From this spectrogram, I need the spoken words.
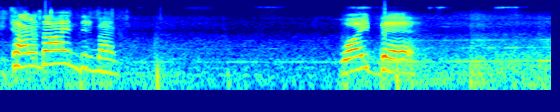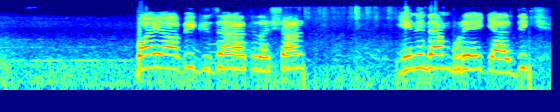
Bir tane daha Enderman. Vay be. Bayağı bir güzel arkadaşlar. Yeniden buraya geldik.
